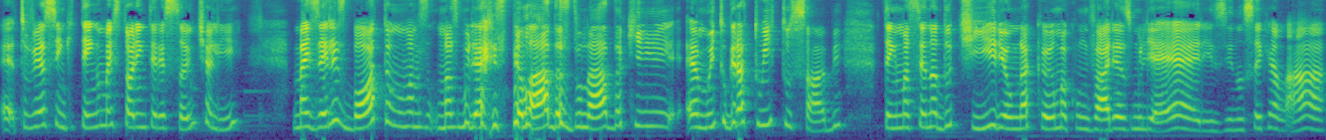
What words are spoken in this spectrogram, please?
é, tu vê assim que tem uma história interessante ali, mas eles botam umas, umas, mulheres peladas do nada que é muito gratuito, sabe? Tem uma cena do Tyrion na cama com várias mulheres e não sei o que lá.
